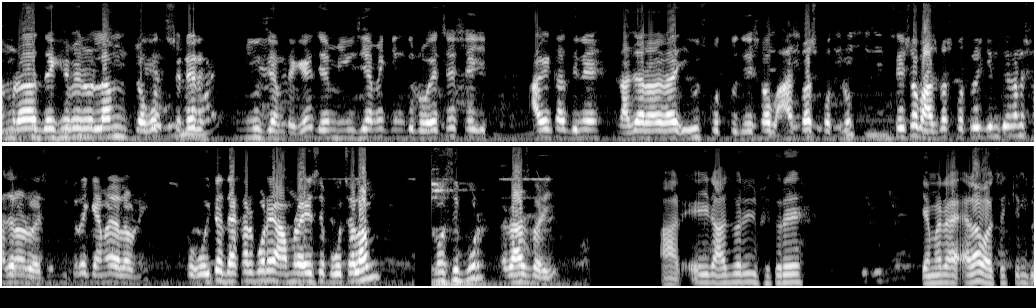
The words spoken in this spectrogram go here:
আমরা দেখে বেরোলাম জগৎ শেঠের মিউজিয়াম থেকে। যে মিউজিয়ামে কিন্তু রয়েছে সেই আগেকার দিনে রাজারা ইউজ করতো যে সব আসবাবপত্র সেই সব আসবাবপত্রই কিন্তু এখানে সাজানো রয়েছে। ভিতরে ক্যামেরা অ্যালাউ নেই। তো ওইটা দেখার পরে আমরা এসে পৌঁছালাম নসিপুর রাজবাড়ি। আর এই রাজবাড়ির ভিতরে ক্যামেরা এলাও আছে, কিন্তু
